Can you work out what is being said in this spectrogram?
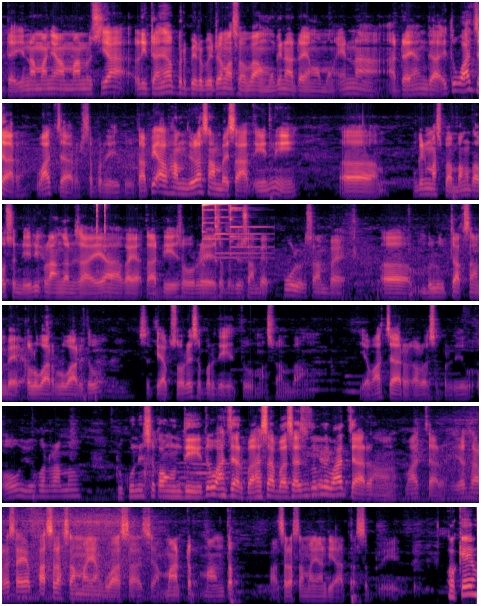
ada. Yang namanya manusia lidahnya berbeda-beda mas bambang. Mungkin ada yang ngomong enak ada yang enggak itu wajar wajar seperti itu. Tapi alhamdulillah sampai saat ini eh, mungkin mas bambang tahu sendiri pelanggan saya kayak tadi sore seperti itu sampai full sampai eh, beludak sampai keluar-luar itu. Setiap sore seperti itu mas bambang ya wajar kalau seperti itu. Oh iya kan rama dukunnya sekong ndi itu wajar bahasa bahasa itu seperti wajar. Eh, wajar. Ya salah saya pasrah sama yang kuasa aja. Mantep mantep pasrah sama yang di atas seperti itu. Oke,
